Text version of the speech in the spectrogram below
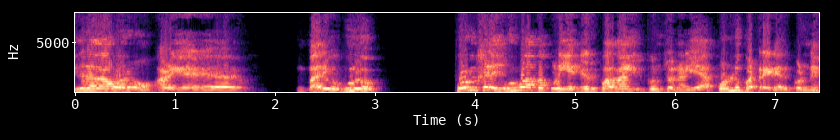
இதுலதான் வரும். இந்த மாதிரி பொருட்களை உருவாக்கக்கூடிய நெருப்பா தான் இருக்குன்னு சொன்னேன் இல்லையா கொள்ளு பற்றையில இருக்குன்னு.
